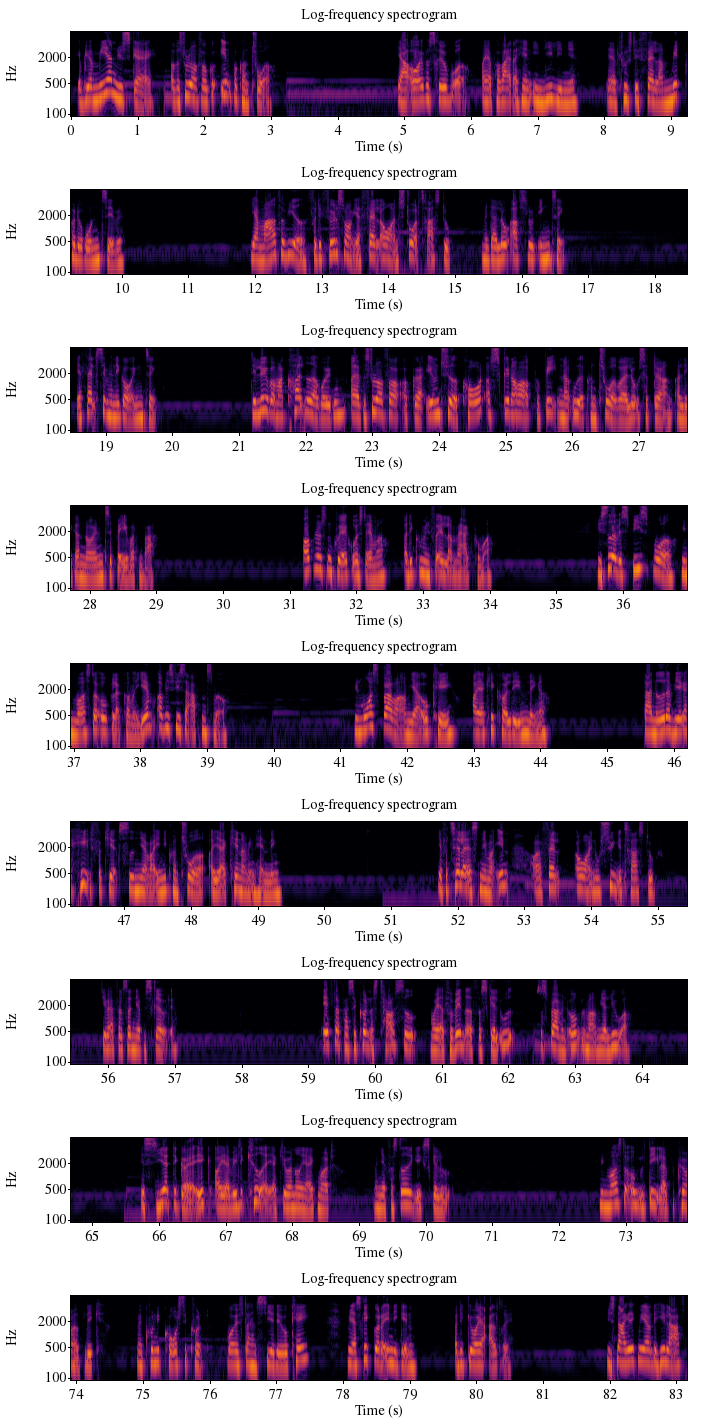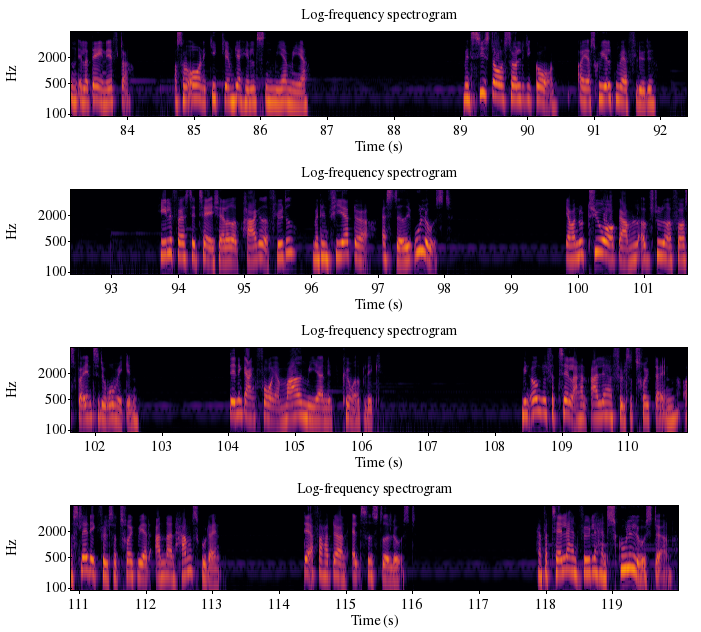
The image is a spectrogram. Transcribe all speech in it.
Jeg bliver mere nysgerrig og beslutter mig for at gå ind på kontoret. Jeg har øje på skrivebordet, og jeg er på vej derhen i en lige linje, da jeg pludselig falder midt på det runde tæppe. Jeg er meget forvirret, for det føles som om jeg faldt over en stor træstup, men der lå absolut ingenting. Jeg faldt simpelthen ikke over ingenting. Det løber mig koldt ned ad ryggen, og jeg beslutter mig for at gøre eventyret kort og skynder mig op på benene og ud af kontoret, hvor jeg låser døren og ligger nøglen tilbage, hvor den var. Oplevelsen kunne jeg ikke ryste af mig, og det kunne mine forældre mærke på mig. Vi sidder ved spisebordet, min moster og onkel er kommet hjem, og vi spiser aftensmad. Min mor spørger mig, om jeg er okay, og jeg kan ikke holde det inde længere. Der er noget, der virker helt forkert, siden jeg var inde i kontoret, og jeg erkender min handling. Jeg fortæller, at jeg snemmer ind, og jeg faldt over en usynlig træstup. Det er i hvert fald sådan, jeg beskrev det. Efter et par sekunders tavshed, hvor jeg havde forventet at få skæld ud, så spørger min onkel mig, om jeg lyver. Jeg siger, at det gør jeg ikke, og jeg er virkelig ked af, at jeg gjorde noget, jeg ikke måtte. Men jeg får stadig ikke skæld ud. Min moster og onkel deler et bekymret blik, men kun et kort sekund, hvorefter han siger, at det er okay, men jeg skal ikke gå derind igen, og det gjorde jeg aldrig. Vi snakkede ikke mere om det hele aften eller dagen efter, og som årene gik, glemte jeg hændelsen mere og mere. Men sidste år solgte de gården, og jeg skulle hjælpe dem med at flytte. Hele første etage er allerede pakket og flyttet, men den fjerde dør er stadig ulåst. Jeg var nu 20 år gammel og besluttede mig for at spørge ind til det rum igen. Denne gang får jeg meget mere end et bekymret blik. Min onkel fortæller, at han aldrig har følt sig tryg derinde, og slet ikke følt sig tryg ved, at andre end ham skulle derind. Derfor har døren altid stået låst. Han fortalte, at han følte, at han skulle låse døren,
